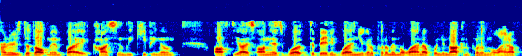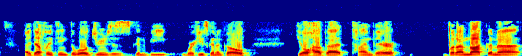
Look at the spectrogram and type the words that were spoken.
Marner's development by constantly keeping him off the ice, on the ice, what debating when you're going to put him in the lineup, when you're not going to put him in the lineup. I definitely think the World Juniors is going to be where he's going to go. He'll have that time there, but I'm not going to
